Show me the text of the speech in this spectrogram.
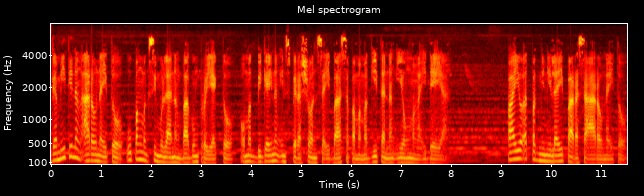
Gamitin ang araw na ito upang magsimula ng bagong proyekto o magbigay ng inspirasyon sa iba sa pamamagitan ng iyong mga ideya. Payo at pagninilay para sa araw na ito.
